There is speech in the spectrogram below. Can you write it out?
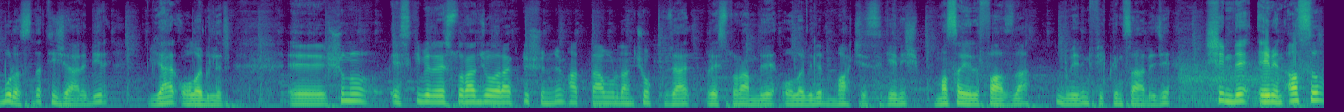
burası da ticari bir yer olabilir. E, şunu eski bir restorancı olarak düşündüm. Hatta buradan çok güzel restoran bile olabilir. Bahçesi geniş, masa yeri fazla. Bu benim fikrim sadece. Şimdi evin asıl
